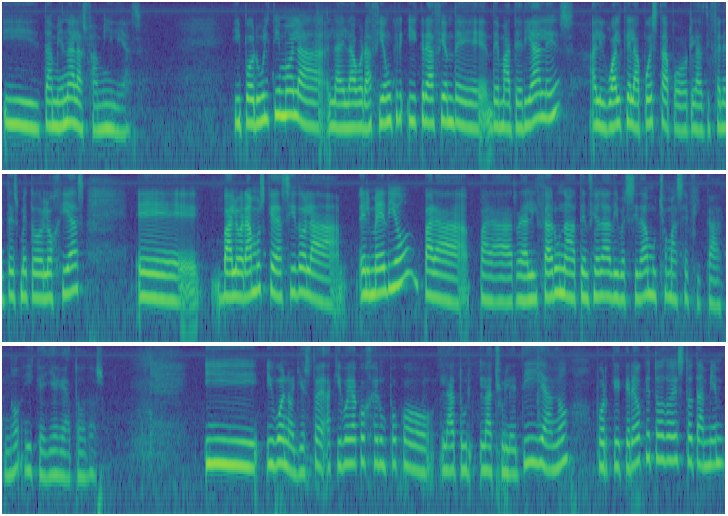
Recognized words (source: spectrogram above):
y también a las familias. Y por último, la, elaboración y creación de, materiales, al igual que la apuesta por las diferentes metodologías, eh, valoramos que ha sido el medio para, realizar una atención a la diversidad mucho más eficaz y que llegue a todos. Y, bueno, y esto, aquí voy a coger un poco la, la chuletilla, ¿no? porque creo que todo esto también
